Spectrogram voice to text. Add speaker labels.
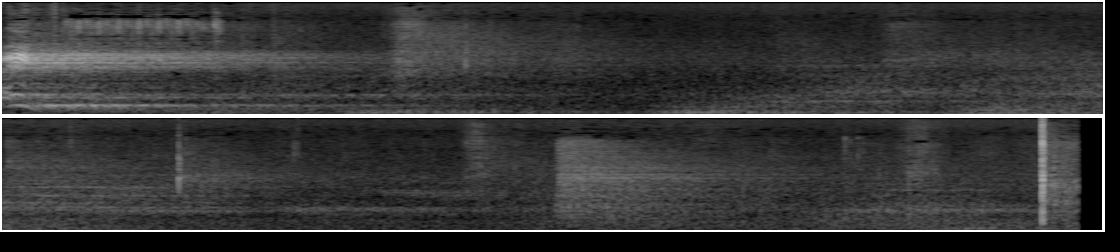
Speaker 1: Hey!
